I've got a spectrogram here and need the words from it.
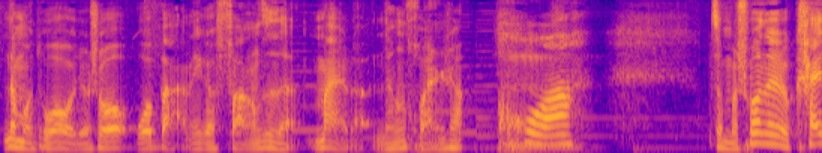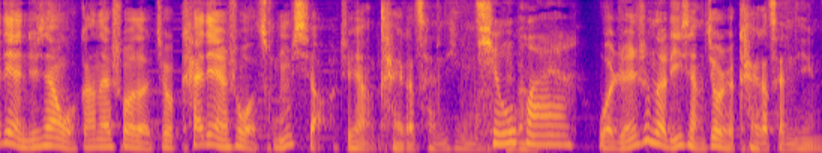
那么多，我就说我把那个房子的卖了，能还上。火怎么说呢？就开店，就像我刚才说的，就开店是我从小就想开个餐厅嘛，情怀啊，我人生的理想就是开个餐厅。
